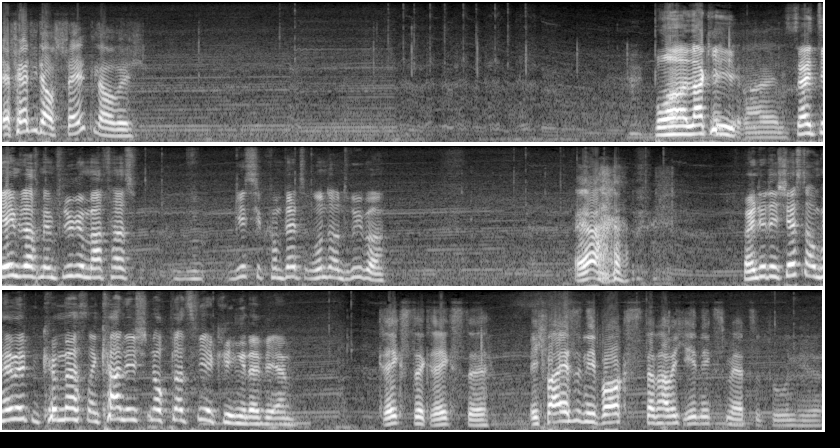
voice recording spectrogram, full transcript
Er fährt wieder aufs Feld, glaube ich. Boah, Lucky! Seitdem du das mit dem Flügel gemacht hast, gehst du komplett runter und drüber. Ja. Wenn du dich jetzt noch um Hamilton kümmerst, dann kann ich noch Platz 4 kriegen in der WM. Kriegste, kriegste. Ich fahr jetzt in die Box, dann habe ich eh nichts mehr zu tun hier.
